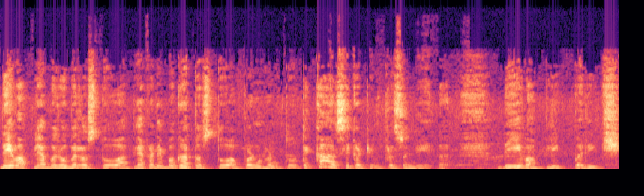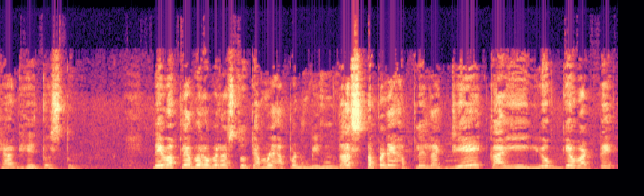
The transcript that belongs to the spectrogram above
देव आपल्या बरोबर असतो आपल्याकडे बघत असतो आपण म्हणतो ते का असे कठीण प्रसंग येतात? देव आपली परीक्षा घेत असतो. देव आपल्या बरोबर असतो त्यामुळे आपण बिनधास्तपणे आपल्याला जे काही योग्य वाटते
